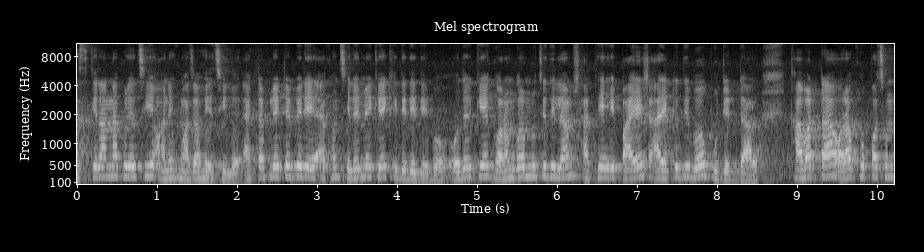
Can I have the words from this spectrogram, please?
আজকে রান্না করেছি অনেক মজা হয়েছিল। একটা প্লেটে বেড়ে এখন ছেলে মেয়েকে খেতে দিয়ে দেবো। ওদেরকে গরম গরম লুচি দিলাম সাথে এই পায়েস আর একটু দিব বুটের ডাল। খাবারটা ওরা খুব পছন্দ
